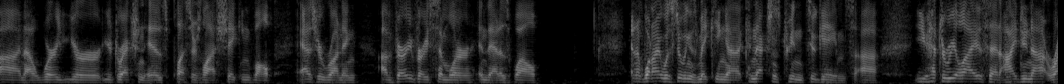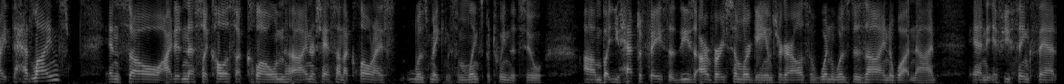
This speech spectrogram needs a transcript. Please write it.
on uh, where your your direction is. Plus, there's a lot of shaking involved as you're running. Uh, very very similar in that as well. And what I was doing is making uh, connections between the two games. Uh, you have to realize that I do not write the headlines, and so I didn't necessarily call this a clone. Uh, I understand it's not a clone. I was making some links between the two. Um, but you have to face that these are very similar games, regardless of when was designed and whatnot. And if you think that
